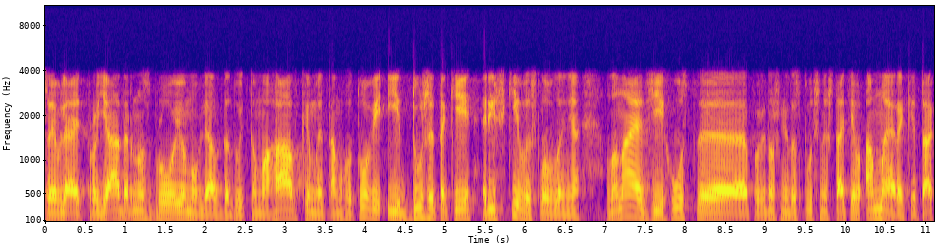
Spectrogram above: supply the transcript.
заявляють про ядерну зброю, мовляв, дадуть томагавки, ми там готові. І дуже такі різкі висловлення лунають з їх уст е, по відношенню до Сполучених Штатів Америки. Так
